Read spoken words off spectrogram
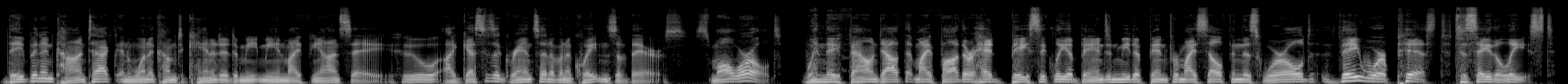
They've been in contact and want to come to Canada to meet me and my fiance, who I guess is a grandson of an acquaintance of theirs. Small world. When they found out that my father had basically abandoned me to fend for myself in this world, they were pissed, to say the least.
